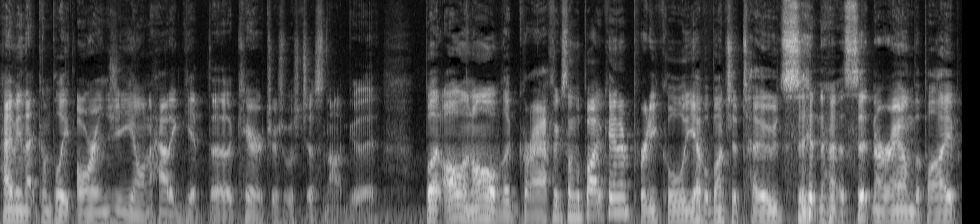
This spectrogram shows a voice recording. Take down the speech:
having that complete RNG on how to get the characters was just not good. But all in all, the graphics on the pipe cannon are pretty cool. You have a bunch of toads sitting sitting around the pipe.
